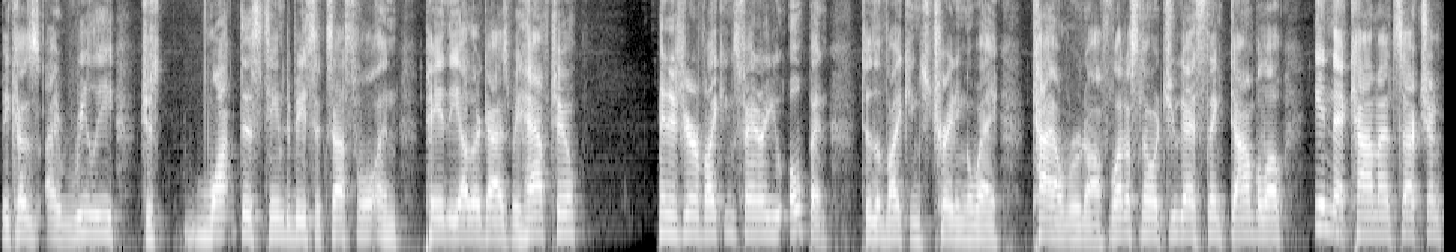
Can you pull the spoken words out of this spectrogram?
because I really just want this team to be successful and pay the other guys we have to? And if you're a Vikings fan, are you open to the Vikings trading away Kyle Rudolph? Let us know what you guys think down below in that comment section.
